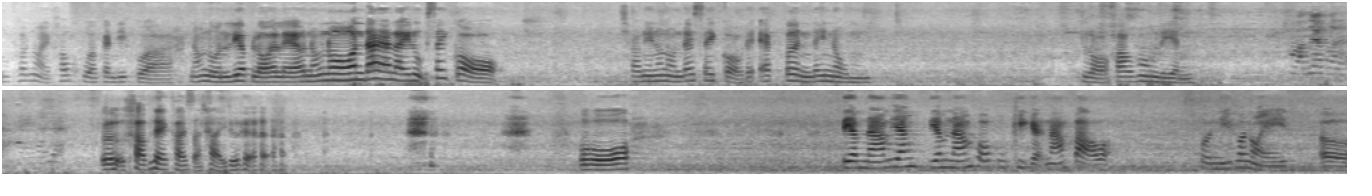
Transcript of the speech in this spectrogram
ดูพ่อหน่อยเข้าครัวกันดีกว่า น้องนนท์เรียบร้อยแล้ว น้องนนท์ได้อะไรลูกไส้กรอกเช้านี้น้องนนท์ได้ไส้กรอกได้แอปเปิ้ลได้นมรอเข้าห้องเรียนขอแรกก็ได้นั่นแหละเออครับแรกภาษาไทยด้วย โอ้โห เตรียมน้ำยัง เตรียมน้ำพอครูขิกอะน้ำเปล่าอะคนนี้พ่อหน่อย เอ่อ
